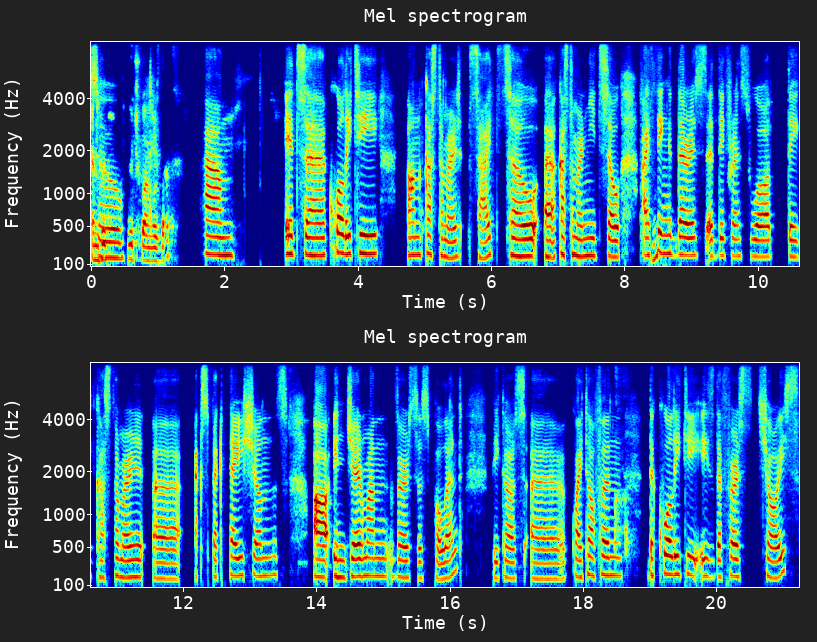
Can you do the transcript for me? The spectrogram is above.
And so, which, which, one was that? Um, it's a quality on customer side, so uh, customer needs. So I mm-hmm. think there is a difference what the customer uh, expectations are in German versus Poland, because uh, quite often the quality is the first choice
